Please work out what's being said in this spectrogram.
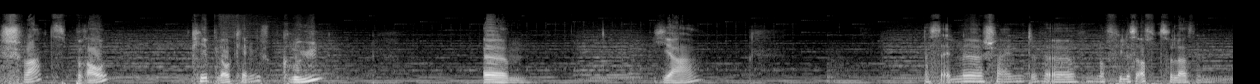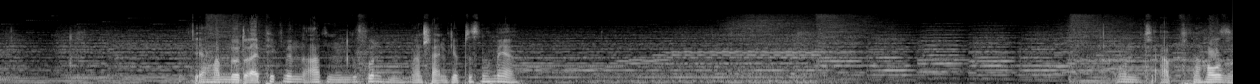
schwarz, braun. Okay, blau kenne ich. Grün? Ähm... Ja. Das Ende scheint äh, noch vieles offen zu lassen. Wir haben nur drei Pikmin-Arten gefunden. Anscheinend gibt es noch mehr. Und ab nach Hause.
